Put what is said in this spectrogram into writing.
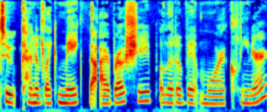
to kind of like make the eyebrow shape a little bit more cleaner.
